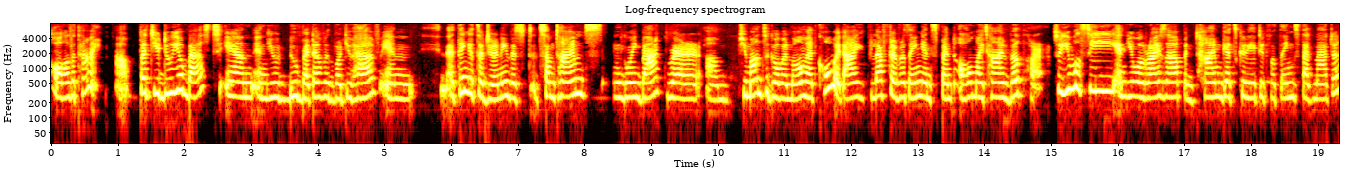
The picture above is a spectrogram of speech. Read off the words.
all the time. Uh, but you do your best and and you do better with what you have. And I think it's a journey that's sometimes going back where um, a few months ago when mom had COVID, I left everything and spent all my time with her. So you will see and you will rise up and time gets created for things that matter.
